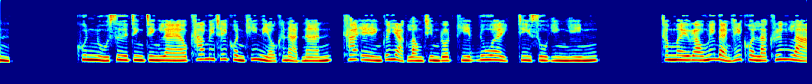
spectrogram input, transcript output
น คุณหนูซื้อจริง ๆ แล้วข้าไม่ใช่คนขี้เหนียวขนาดนั้นข้าเองก็อยากลองชิมรสพีชด้วย จีซูอิงยิ้มทำไมเราไม่แบ่งให้คนละครึ่งล่ะ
